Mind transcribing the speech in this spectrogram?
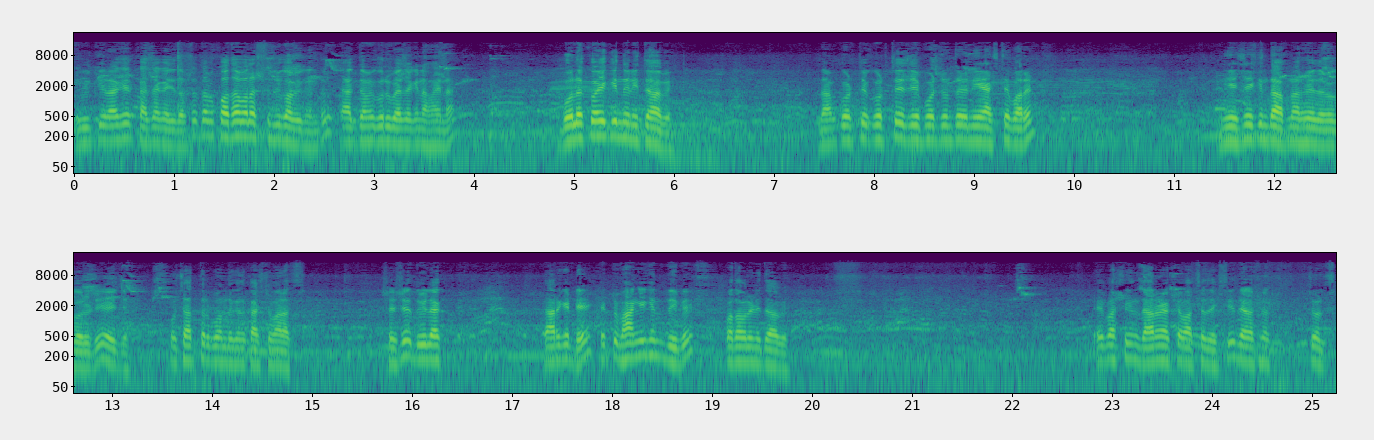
দুই লাখের কাছাকাছি। দশ তবে কথা বলার সুযোগ হবে কিন্তু। একদমই গরু বেচা কিনা হয় না। বলে কয়ে কিন্তু নিতে হবে। দাম করতে করতে যে পর্যন্ত নিয়ে আসতে পারেন, নিয়ে এসে কিন্তু আপনার হয়ে যাবে গরুটি। এই যে, পঁচাত্তর পর্যন্ত কিন্তু কাস্টমার আছে। শেষে দুই লাখ টার্গেটে একটু ভাঙে কিন্তু দিবে, কথা বলে নিতে হবে। এই পাশে কিন্তু দারুণ একটা বাচ্চা দেখছি, দেখাশোনা চলছে।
